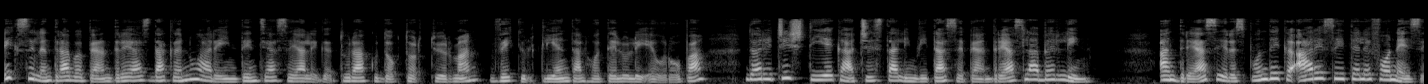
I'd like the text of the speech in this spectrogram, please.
Ex îl întreabă pe Andreas dacă nu are intenția să ia legătura cu dr. Thurman, vechiul client al hotelului Europa, deoarece știe că acesta îl invitase pe Andreas la Berlin. Andreas îi răspunde că are să-i telefoneze.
